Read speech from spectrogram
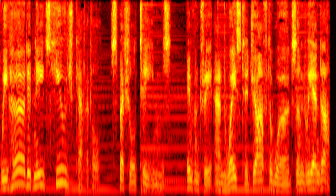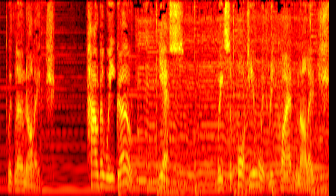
We heard it needs huge capital, special teams, inventory and wastage afterwards and we end up with no knowledge. How do we go? Yes. We support you with required knowledge,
